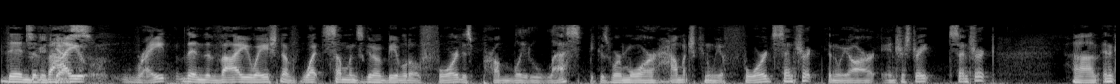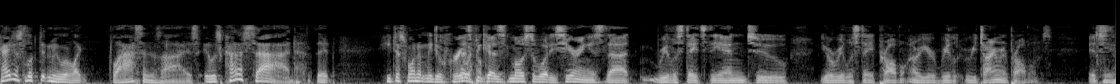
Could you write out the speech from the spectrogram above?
then That's the value guess. right then the valuation of what someone's going to be able to afford is probably less because we're more how much can we afford centric than we are interest rate centric. Um, and the guy just looked at me with like glass in his eyes. It was kind of sad that he just wanted me to agree That's with him. because most of what he's hearing is that real estate's the end to your real estate problem or your re- retirement problems. It's the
